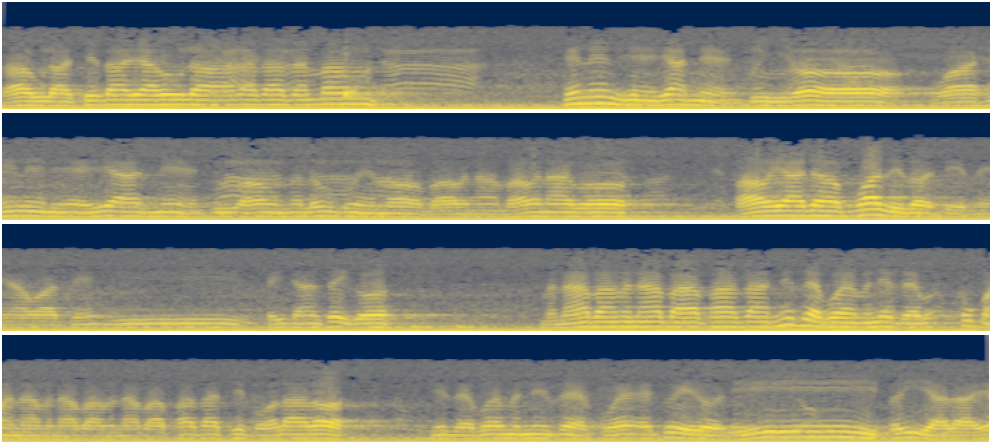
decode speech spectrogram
သာဟုလစေတယာဟုလအာဂတသမံဟင်းလင်းပြင်ရနဲ့တူတော့ဝါဟင်းလင်းပြင်ရနဲ့တူအောင်နှလုံးသွင်းသောဘာဝနာဘာဝနာကိုဘာဝရတော့ပွားစေသောတေသင်္ဟာဝသင်ဤစိတ်တံစိတ်ကို မနာပါမနာပါဖာသာနှစ်သက်ပွဲမနှစ်သက်ဥပ္ပန္နာမနာပါမနာပါဖာသာဖြစ်ပေါ်လာတော့နှစ်သက်ပွဲမနှစ်သက်ပွဲအတွေ့တို့သည်ပရိယာရာယ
